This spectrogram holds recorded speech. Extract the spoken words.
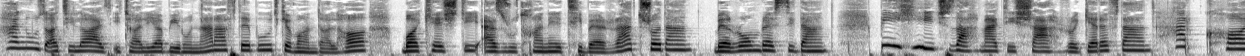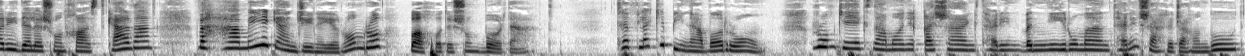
هنوز آتیلا از ایتالیا بیرون نرفته بود که واندالها با کشتی از رودخانه تیبر رد شدند به روم رسیدند. بی هیچ زحمتی شهر رو گرفتند هر کاری دلشون خواست کردند و همه گنجینه روم رو با خودشون بردند. تفلک بینوا روم. روم که یک زمانی قشنگ ترین و نیرومندترین شهر جهان بود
